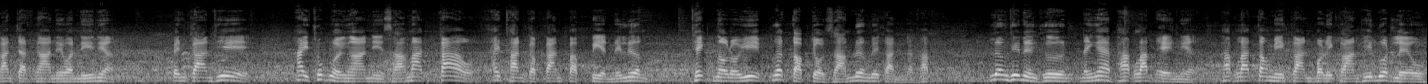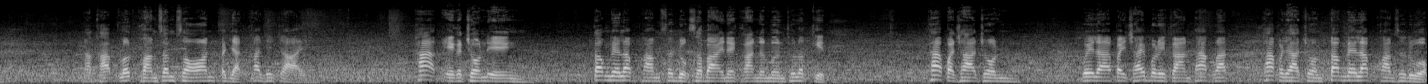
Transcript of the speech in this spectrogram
การจัดงานในวันนี้เนี่ยเป็นการที่ ให้ทุกหน่วยงานนี่สามารถก้าวให้ทันกับการปรับเปลี่ยนในเรื่องเทคโนโลยีเพื่อตอบโจทย์ 3 เรื่องด้วยกันนะครับ เรื่องที่หนึ่งคือในแง่ภาครัฐเองเนี่ยภาครัฐต้องมีการบริการที่รวดเร็วนะครับลดความซ้ำซ้อนประหยัดค่าใช้จ่าย ภาคเอกชนเองต้องได้รับความสะดวกสบายในการดำเนินธุรกิจ ภาคประชาชนเวลาไปใช้บริการภาครัฐ ภาคประชาชนต้องได้รับความสะดวก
